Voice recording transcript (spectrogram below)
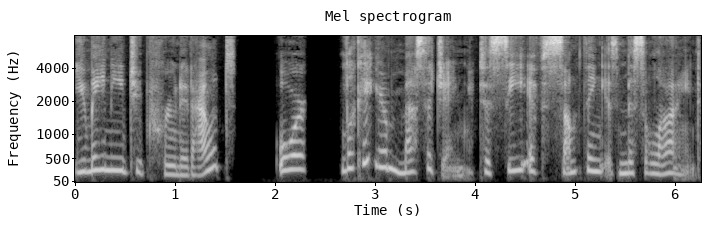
You may need to prune it out or look at your messaging to see if something is misaligned.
